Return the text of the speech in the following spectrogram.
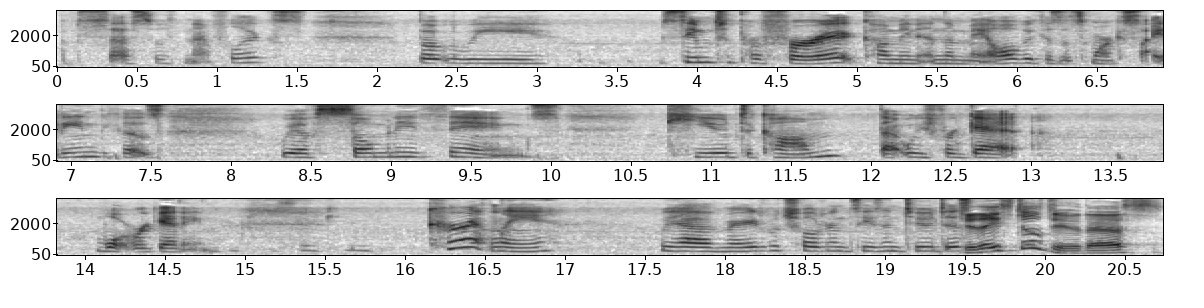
obsessed with Netflix, but we seem to prefer it coming in the mail because it's more exciting because we have so many things queued to come that we forget what we're getting. Currently, we have Married with Children season 2 Do they still do this?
